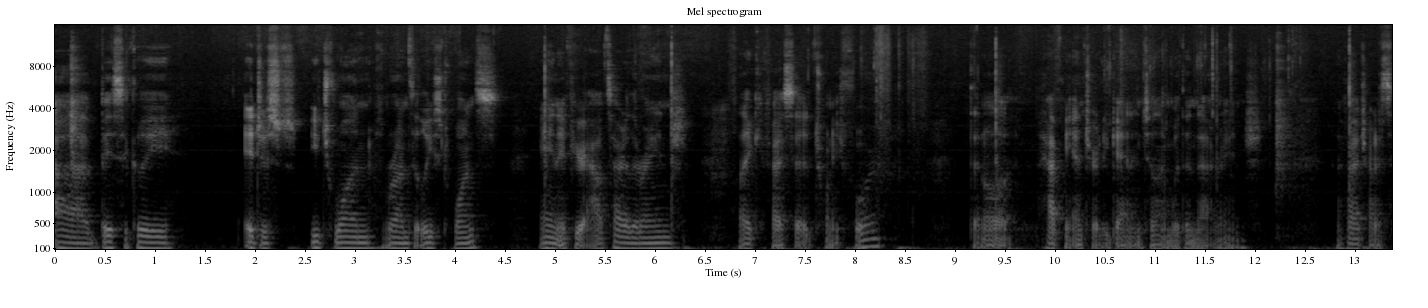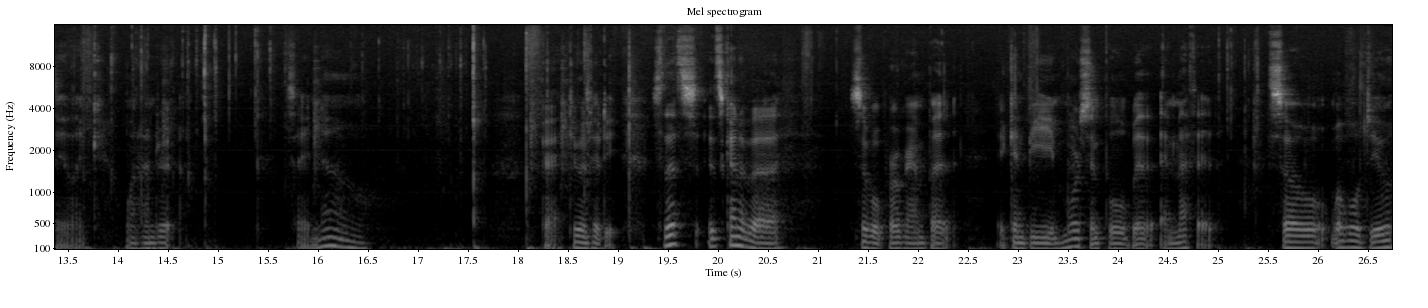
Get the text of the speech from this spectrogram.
uh, basically, it just, each one runs at least once. And if you're outside of the range, like if I said 24, then it'll have me enter it again until I'm within that range. If I try to say like 100, say no. Okay, 2 and 50. So that's, it's kind of a simple program, but it can be more simple with a method. So what we'll do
